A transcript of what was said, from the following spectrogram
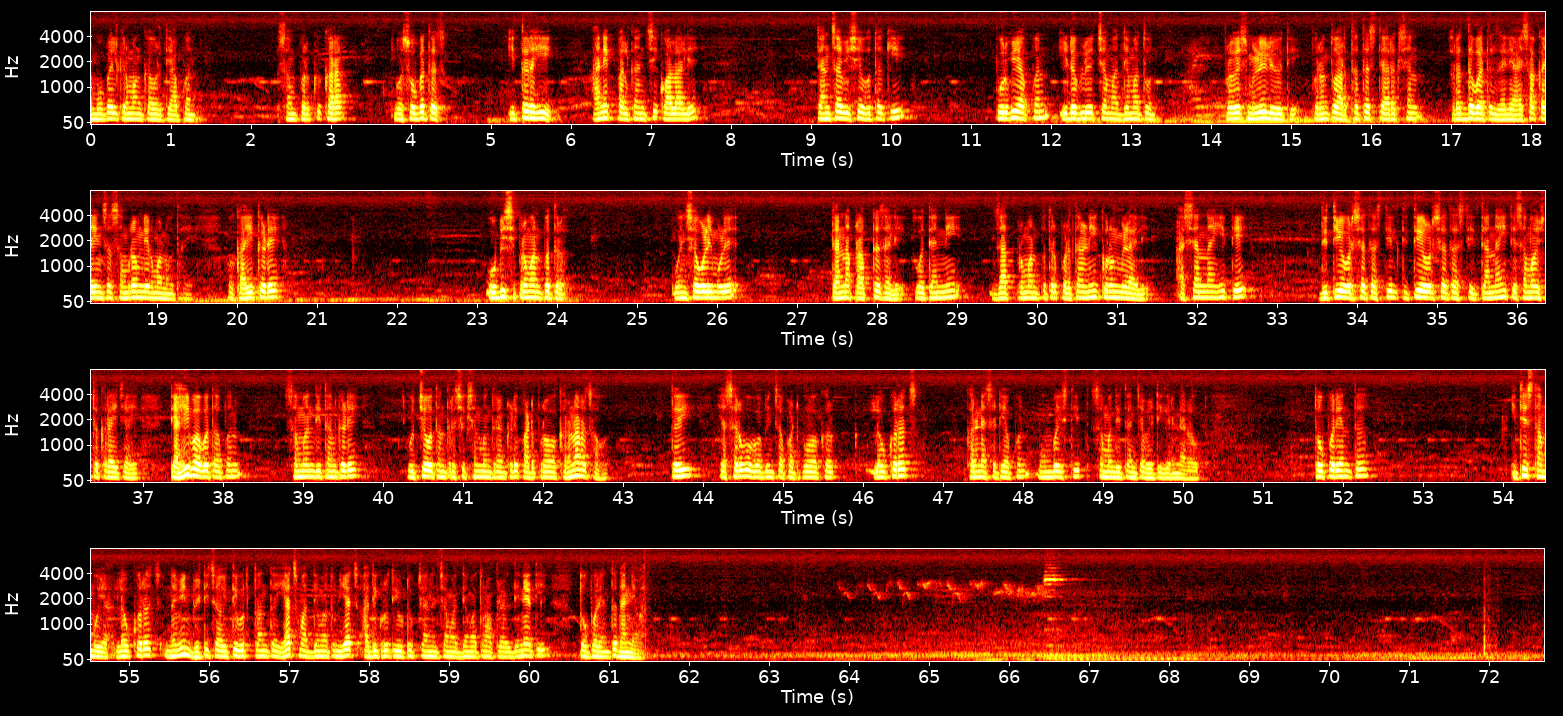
मोबाईल क्रमांकावरती आपण संपर्क करा व सोबतच इतरही अनेक पालकांचे कॉल आले. त्यांचा विषय होता की पूर्वी आपण ई डब्ल्यू एचच्या माध्यमातून प्रवेश मिळवली होते परंतु अर्थातच ते आरक्षण रद्दबातल झाले. असा काहींचा संभ्रम निर्माण होत आहे व काहीकडे ओबीसी प्रमाणपत्र वंशावळीमुळे त्यांना प्राप्त झाले व त्यांनी जात प्रमाणपत्र पडताळणी करून मिळाले. अशांनाही ते द्वितीय वर्षात असतील तृतीय वर्षात असतील त्यांनाही ते समाविष्ट करायचे आहे. त्याही बाबत आपण संबंधितांकडे उच्च व तंत्र शिक्षण मंत्र्यांकडे पाठपुरावा करणारच आहोत. तरी या सर्व बाबींचा पाठपुरावा कर लवकरच करण्यासाठी आपण मुंबईस्थित संबंधितांच्या भेटी घेणार आहोत. तोपर्यंत इथेच थांबूया. लवकरच नवीन भेटीचा इतिवृत्तांत याच माध्यमातून याच अधिकृत यूट्यूब चॅनलच्या माध्यमातून आपल्याला देण्यात येईल. तोपर्यंत धन्यवाद.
